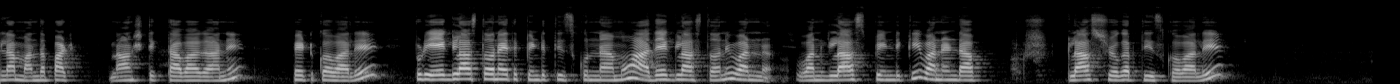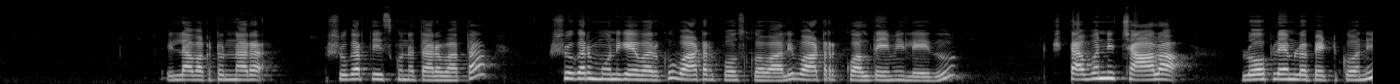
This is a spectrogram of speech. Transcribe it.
ఇలా మందపాటి నాన్ స్టిక్ తవా కానీ పెట్టుకోవాలి. ఇప్పుడు ఏ గ్లాస్తోనైతే పిండి తీసుకున్నామో అదే గ్లాస్తోని వన్ వన్ గ్లాస్ పిండికి one and half glass sugar తీసుకోవాలి. ఇలా ఒకటిన్నర షుగర్ తీసుకున్న తర్వాత షుగర్ మునిగే వరకు వాటర్ పోసుకోవాలి. వాటర్ కొలత ఏమీ లేదు. స్టవ్ని చాలా లో ఫ్లేమ్లో పెట్టుకొని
